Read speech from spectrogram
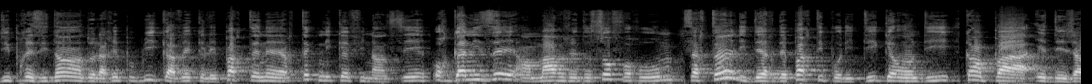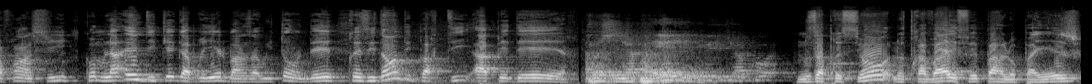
du président de la République avec les partenaires techniques et financiers organisée en marge de ce forum, certains leaders des partis politiques ont dit qu'un pas est déjà franchi, comme l'a indiqué Gabriel Banzawitonde, président du parti APDR. Nous apprécions le travail fait par le paillage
